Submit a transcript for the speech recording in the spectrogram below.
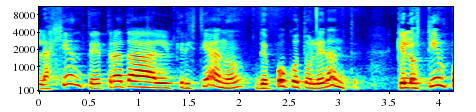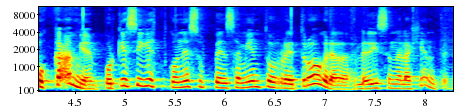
la gente trata al cristiano de poco tolerante que los tiempos cambian. ¿Por qué sigues con esos pensamientos retrógradas? Le dicen a la gente.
